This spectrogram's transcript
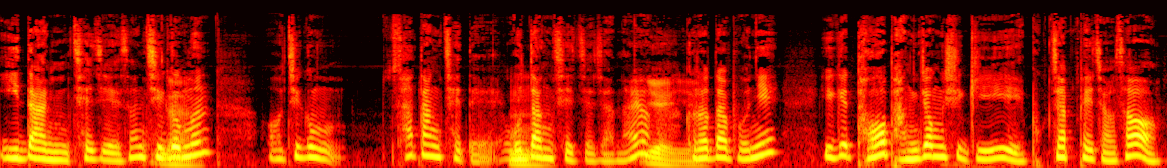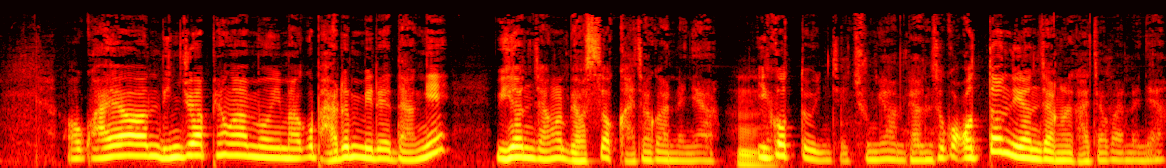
2당 체제에선 지금은 네. 어, 지금 4당 체제, 5당 음. 체제잖아요. 예, 예. 그러다 보니 이게 더 방정식이 복잡해져서 어, 과연 민주화 평화 모임하고 바른 미래당이 위원장을 몇 석 가져가느냐 음. 이것도 이제 중요한 변수고 어떤 위원장을 가져가느냐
